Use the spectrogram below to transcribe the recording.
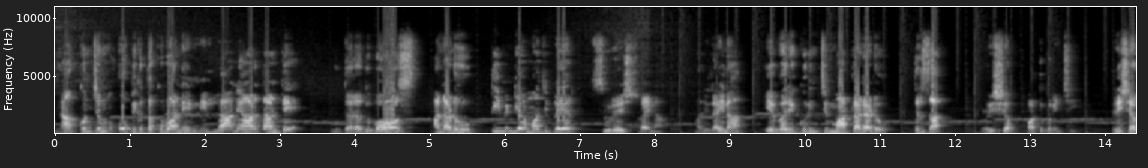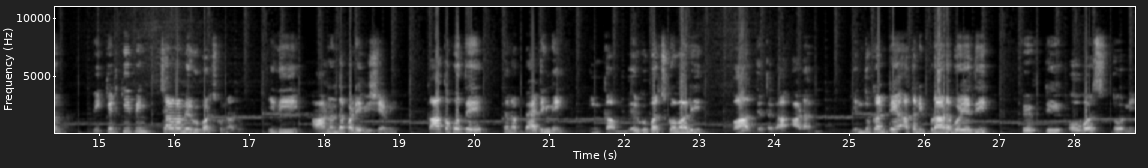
నాకు కొంచెం ఓపిక తక్కువ నేను నిల్లానే ఆడతా అంటే కుదరదు బాస్ అన్నాడు టీమిండియా మాజీ ప్లేయర్ సురేష్ రైనా. మరి రైనా ఎవరి గురించి మాట్లాడాడో తెలుసా? రిషబ్ పంత్ గురించి. రిషబ్ వికెట్ కీపింగ్ చాలా మెరుగుపరుచుకున్నాడు. ఇది ఆనందపడే విషయమే. కాకపోతే తన బ్యాటింగ్ని ఇంకా మెరుగుపరుచుకోవాలి బాధ్యతగా ఆడాలి. ఎందుకంటే అతను ఇప్పుడు ఆడబోయేది ఫిఫ్టీ ఓవర్స్ టోర్నీ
